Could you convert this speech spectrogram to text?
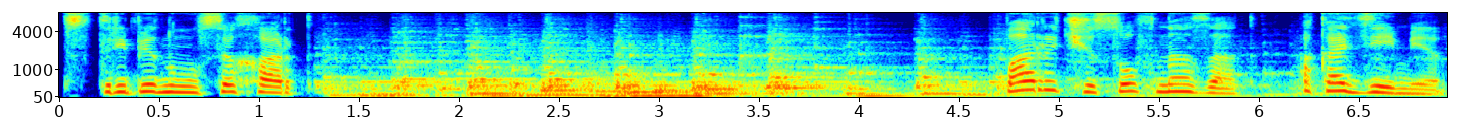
встрепенулся Харт. Пара часов назад. Академия.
